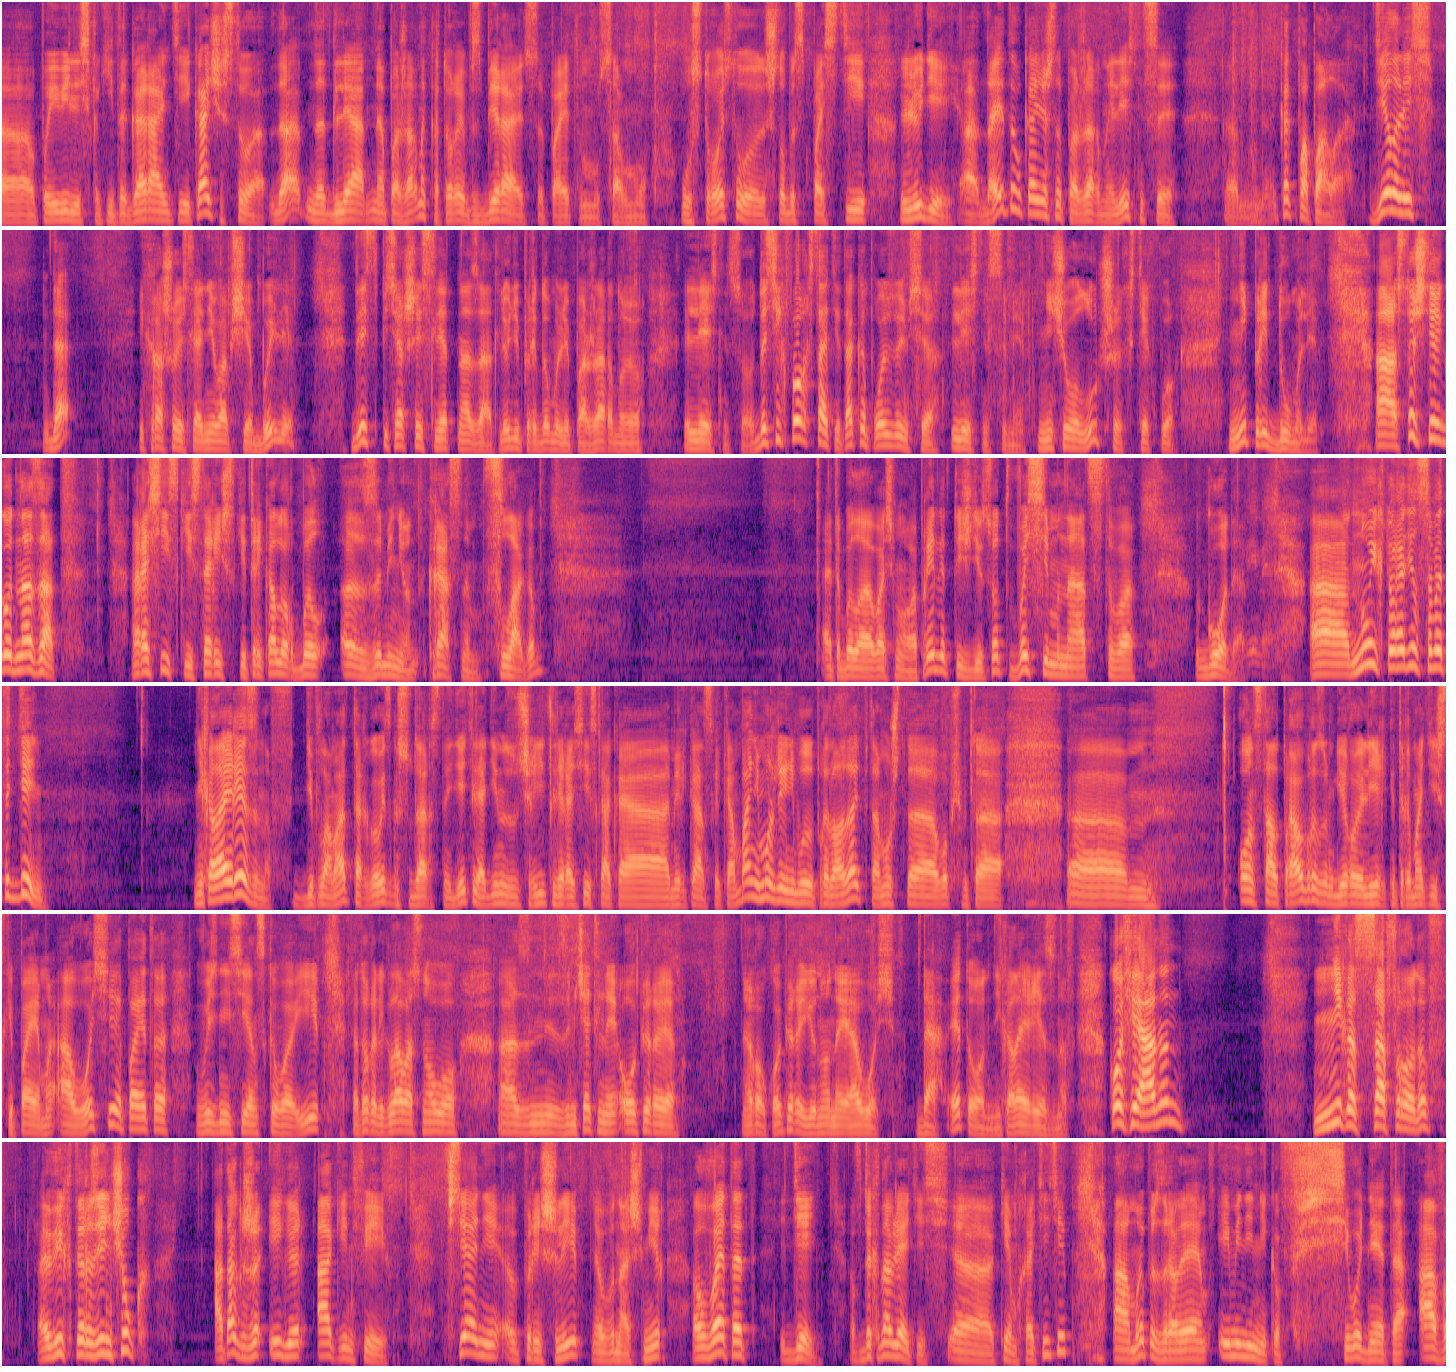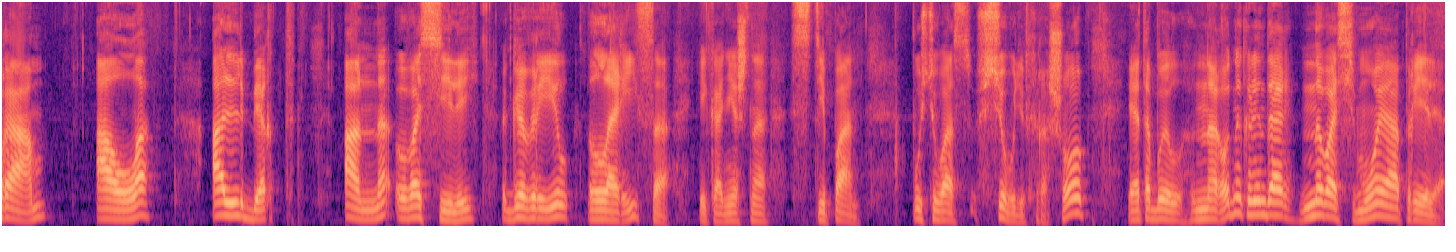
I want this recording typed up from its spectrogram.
Э, появились какие-то гарантии качества да, для пожарных, которые взбираются по этому самому устройству, чтобы спасти людей. А до этого, конечно, пожарные лестницы эм, как попало делались, да, и хорошо, если они вообще были. 256 лет назад люди придумали пожарную лестницу. До сих пор, кстати, так и пользуемся лестницами. Ничего лучших с тех пор не придумали. А 104 года назад российский исторический триколор был э, заменен красным флагом. Это было 8 апреля 1918 года. А, ну и кто родился в этот день? Николай Резанов, дипломат, торговец, государственный деятель, один из учредителей российско-американской компании. Может, я не буду продолжать, потому что, в общем-то, э, он стал прообразом героя лирико-драматической поэмы «Авоси» поэта Вознесенского, и которая легла в основу а, замечательной оперы рок-оперы «Юнона и Авось». Да, это он, Николай Резанов. Кофи Аннан, Никас Сафронов, Виктор Зинчук, а также Игорь Акинфеев. Все они пришли в наш мир в этот день. Вдохновляйтесь э, кем хотите. А мы поздравляем именинников. Сегодня это Авраам, Алла, Альберт, Анна, Василий, Гавриил, Лариса и, конечно, Степан. Пусть у вас все будет хорошо. Это был народный календарь на 8 апреля.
